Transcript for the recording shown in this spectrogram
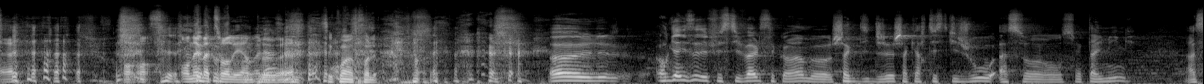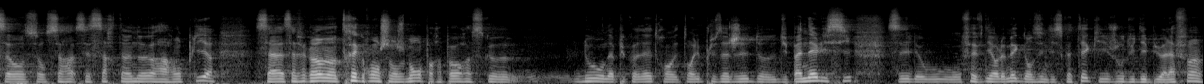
on, on- on aime à troller un Voilà. peu. c'est quoi un troll Euh, organiser des festivals, c'est quand même euh, chaque DJ, chaque artiste qui joue a son, son timing, a son, son- sa- ses certaines heures à remplir. Ça, ça fait quand même un très grand changement par rapport à ce que nous on a pu connaître en étant les plus âgés de- du panel ici. C'est où on fait venir le mec dans une discothèque qui joue du début à la fin.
